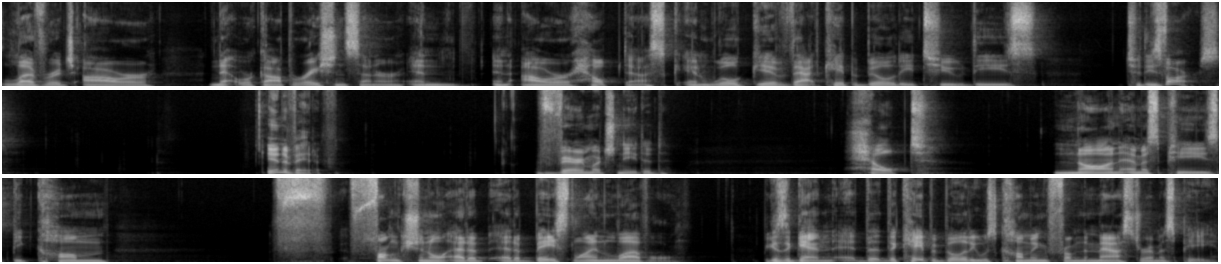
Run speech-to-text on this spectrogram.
leverage our network operations center and and our help desk, and we'll give that capability to these to these VARs. Innovative, very much needed. Helped non MSPs become functional at a at a baseline level because again the, the capability was coming from the master msp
